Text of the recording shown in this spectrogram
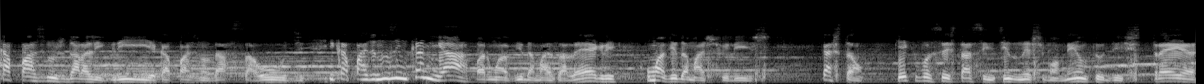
capaz de nos dar alegria, capaz de nos dar saúde e capaz de nos encaminhar para uma vida mais alegre, uma vida mais feliz. Gastão, que, que você está sentindo neste momento de estreia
